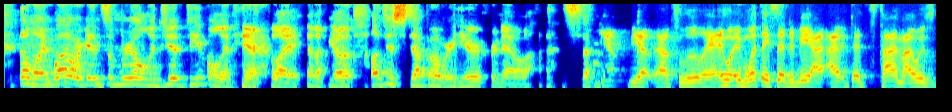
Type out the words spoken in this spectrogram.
I'm like, wow, we're getting some real legit people in here. Like, I'll, I'll just step over here for now. on. so, Yep, yep, absolutely. And, and what they said to me, I, I, at the time, I was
